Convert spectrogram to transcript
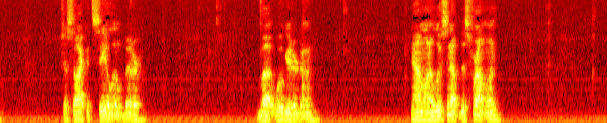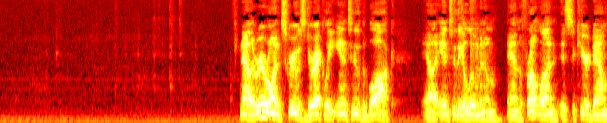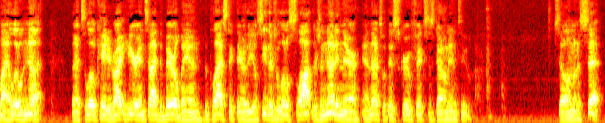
just so I could see a little better. But we'll get her done. Now I'm going to loosen up this front one. Now the rear one screws directly into the block, uh, into the aluminum, and the front one is secured down by a little nut that's located right here inside the barrel band, the plastic there. You'll see there's a little slot, there's a nut in there, and that's what this screw fixes down into. So I'm to set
